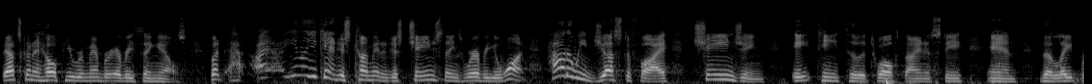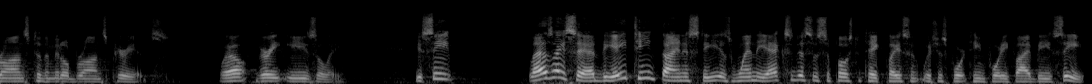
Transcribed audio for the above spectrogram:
that's going to help you remember everything else. But I, you know, you can't just come in and just change things wherever you want. How do we justify changing 18th to the 12th dynasty and the late Bronze to the Middle Bronze periods? Well, very easily. You see, as I said, the 18th dynasty is when the Exodus is supposed to take place, which is 1445 BC.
